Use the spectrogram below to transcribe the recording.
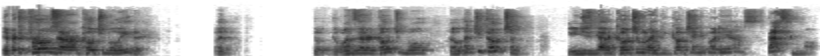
there's pros that aren't coachable either, but the, the ones that are coachable, they'll let you coach them. You just got to coach them like you coach anybody else. Basketball.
